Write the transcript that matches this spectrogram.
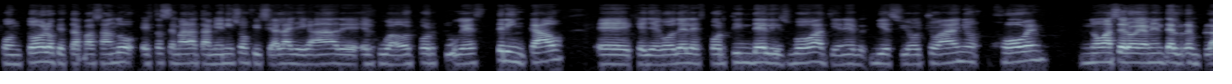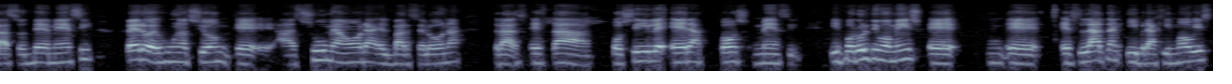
con todo lo que está pasando, esta semana también hizo oficial la llegada del jugador portugués Trincao, eh, que llegó del Sporting de Lisboa, tiene 18 años, joven, no va a ser obviamente el reemplazo de Messi, pero es una opción que asume ahora el Barcelona tras esta posible era post-Messi. Y por último, Mish, eh, eh, Zlatan Ibrahimovic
